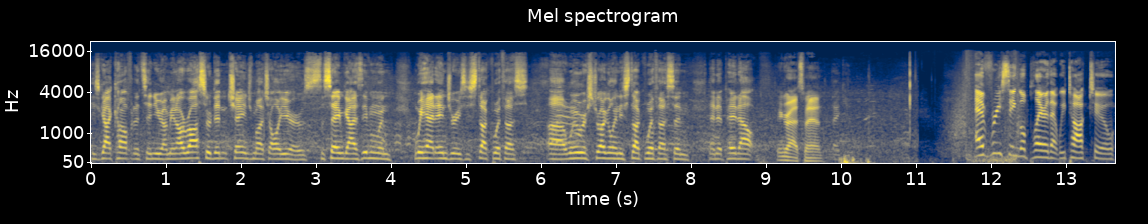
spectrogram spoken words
He's got confidence in you. I mean, our roster didn't change much all year. It was the same guys. Even when we had injuries, he stuck with us. Uh, when we were struggling, he stuck with us, and, and it paid out. Congrats, man. Thank you. every single player that we talked to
